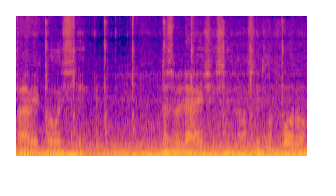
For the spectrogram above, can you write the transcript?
правій полосі. Дозволяючи сигнал світлофору.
